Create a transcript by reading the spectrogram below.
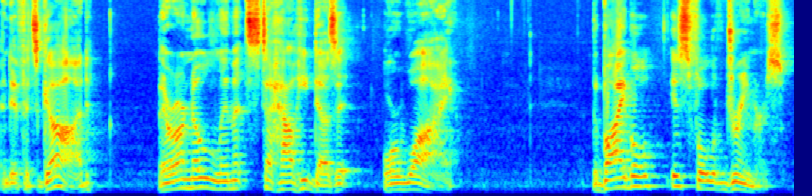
And if it's God, there are no limits to how he does it or why. The Bible is full of dreamers.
